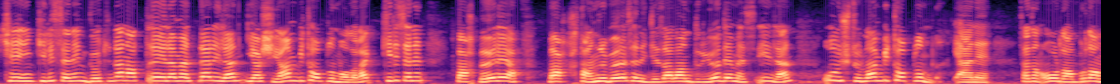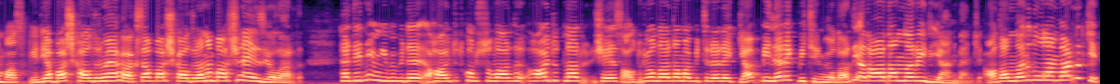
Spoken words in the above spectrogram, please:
şeyin kilisenin götünden attığı elementler ile yaşayan bir toplum olarak kilisenin bak böyle yap. Bak Tanrı böyle seni cezalandırıyor demesiyle oluşturulan bir toplumdu. Yani zaten oradan buradan baskı ya baş kaldırmaya kalksa baş kaldıranın başını eziyorlardı. Ha dediğim gibi bir de haydut konusu vardı. Haydutlar şeye saldırıyorlardı ama bitirerek ya bilerek bitirmiyorlardı ya da adamlarıydı yani bence. Adamları da olan vardır ki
